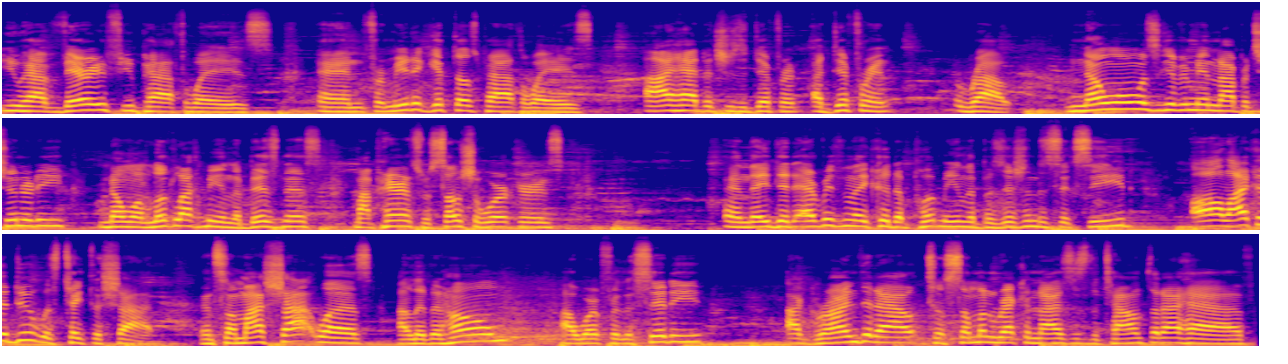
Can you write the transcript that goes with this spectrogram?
you have very few pathways. And for me to get those pathways, I had to choose a different a different route. No one was giving me an opportunity. No one looked like me in the business. My parents were social workers and they did everything they could to put me in the position to succeed. All I could do was take the shot. And so my shot was I live at home, I work for the city, I grind it out till someone recognizes the talent that I have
